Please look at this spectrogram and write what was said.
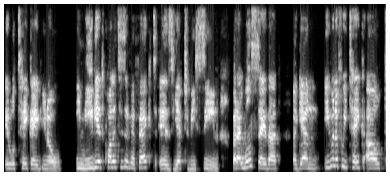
it will take a you know immediate qualitative effect is yet to be seen. But I will say that, again, even if we take out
